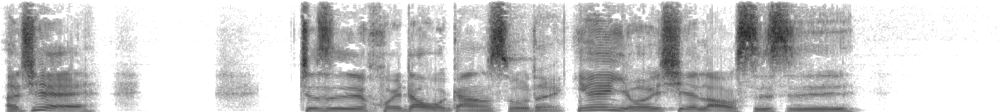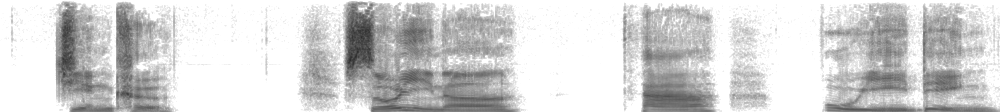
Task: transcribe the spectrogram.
而且。就是回到我刚刚说的，因为有一些老师是兼课，所以呢，他不一定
